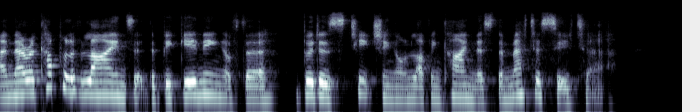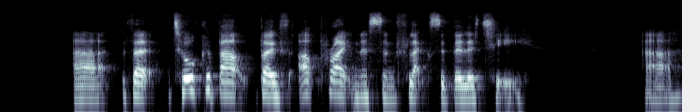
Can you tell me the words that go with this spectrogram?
and there are a couple of lines at the beginning of the Buddha's teaching on loving kindness, the Metta Sutta, uh, that talk about both uprightness and flexibility. Uh,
